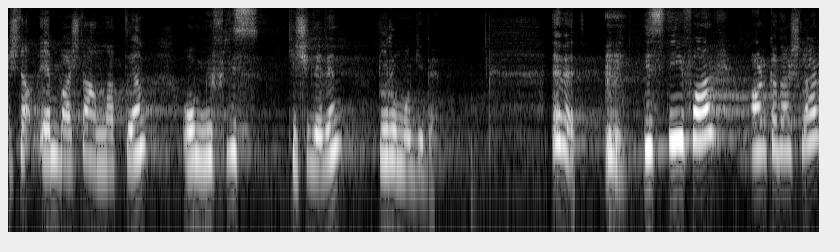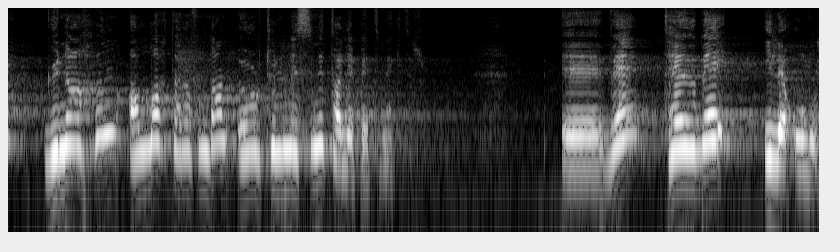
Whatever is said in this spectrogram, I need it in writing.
İşte en başta anlattığım o müflis kişilerin durumu gibi. Evet, istiğfar arkadaşlar günahın Allah tarafından örtülmesini talep etmektir. Ee, ve tevbe ile olur.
